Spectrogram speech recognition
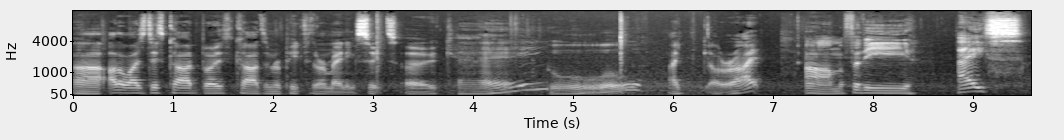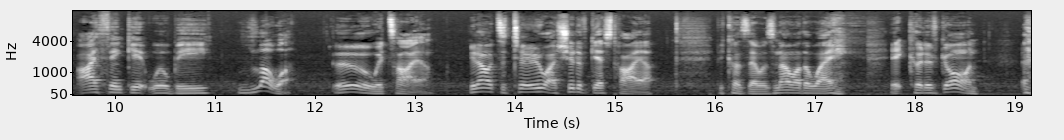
Uh, otherwise, discard both cards and repeat for the remaining suits. Okay, cool. I all right. Um, for the ace, I think it will be lower. Ooh, it's higher. You know, it's a two. I should have guessed higher because there was no other way it could have gone. uh,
